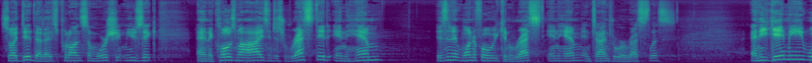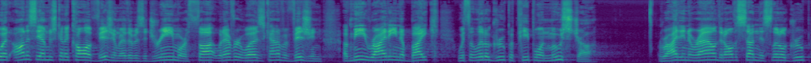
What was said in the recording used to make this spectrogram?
So I did that. I just put on some worship music and I closed my eyes and just rested in Him isn't it wonderful we can rest in Him in times where we're restless? And He gave me what, honestly, I'm just going to call a vision, whether it was a dream or a thought, whatever it was, kind of a vision of me riding a bike with a little group of people in Moose Jaw. Riding around, and all of a sudden, this little group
